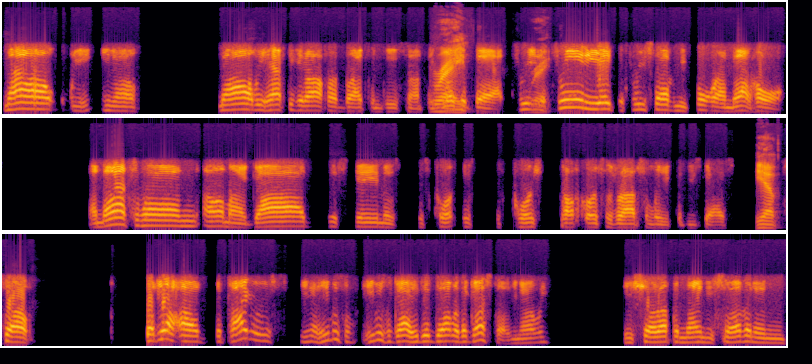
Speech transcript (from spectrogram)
Now we, you know, now we have to get off our butts and do something. Right. Look at that. Three, right. 388 to 374 on that hole. And that's when, oh my God, this game is, this, course, this, this course, golf courses are obsolete for these guys. Yep. So, but yeah, uh, the Tigers, you know, he was, he was the guy who did that with Augusta. You know, he, he showed up in 97 and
